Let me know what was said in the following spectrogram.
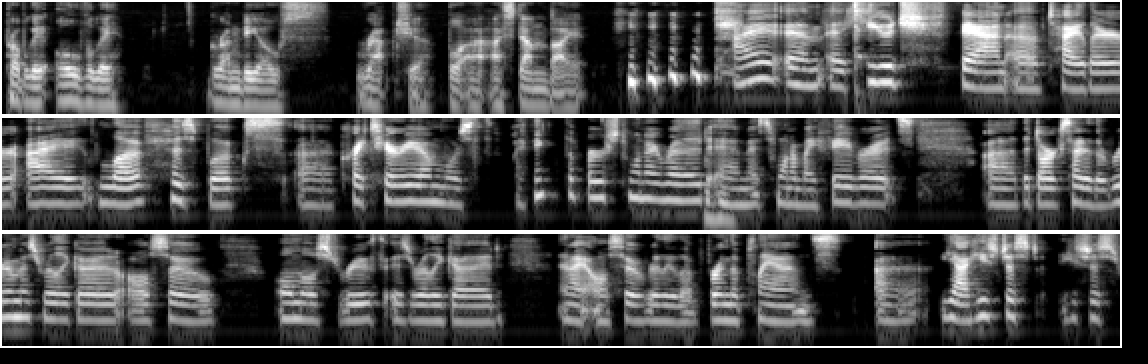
probably overly grandiose rapture, but I, I stand by it. I am a huge fan of Tyler. I love his books. Uh, Criterion was, I think, the first one I read, mm-hmm. and it's one of my favorites. Uh, the Dark Side of the Room is really good. Also, Almost Ruth is really good, and I also really love Burn the Plans uh, yeah, he's just he's just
